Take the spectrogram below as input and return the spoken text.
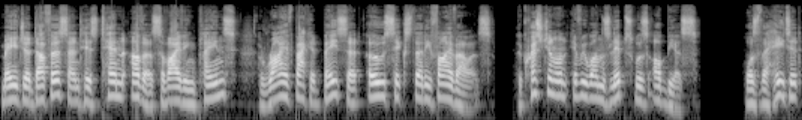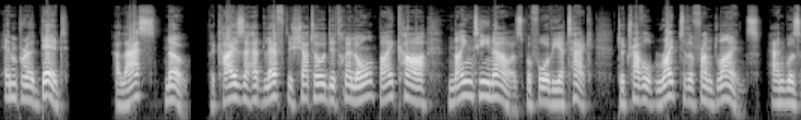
Major Duffus and his 10 other surviving planes arrived back at base at 0635 hours. The question on everyone's lips was obvious. Was the hated emperor dead Alas, no. The Kaiser had left the Chateau de Trelon by car 19 hours before the attack to travel right to the front lines, and was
